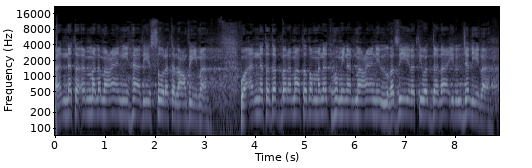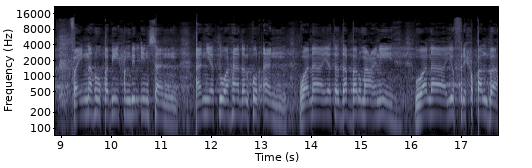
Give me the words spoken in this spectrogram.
أن نتأمل معاني هذه السورة العظيمة. وأن نتدبر ما تضمنته من المعاني الغزيرة والدلائل الجليلة. فإنه قبيح بالإنسان أن يتلو هذا القرآن ولا يتدبر معانيه ولا يفرح قلبه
